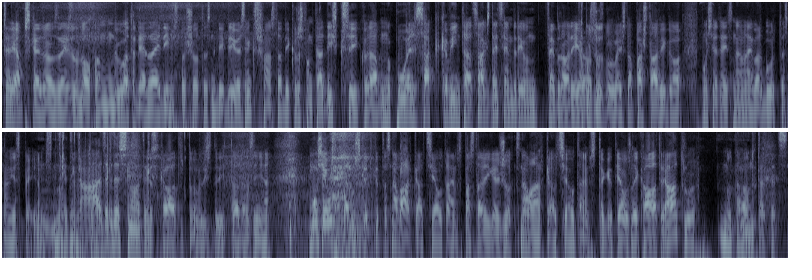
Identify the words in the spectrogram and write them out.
tev jāpaskaidro uzreiz Rudolfam, otrdien raidījums par šo. Tas nebija brīvais mikrofons, tā bija kruspunktā diskusija, kurā nu, poļi saka, ka viņi tādu sāks decembrī un februārī jau būs uzbūvējuši to pašstāvīgo. Mums jau teica, ne, nevar būt, tas nav iespējams. Nu, Ka tik ātri tas notiks. Kā ātri to var izdarīt tādā ziņā. Mums jau uzskata, ka tas nav ārkārtas jautājums. Pastāvīgais žoks nav ārkārtas jautājums. Tagad jāuzliek ātri ātro. Nu, tādu. Un tad pēc-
